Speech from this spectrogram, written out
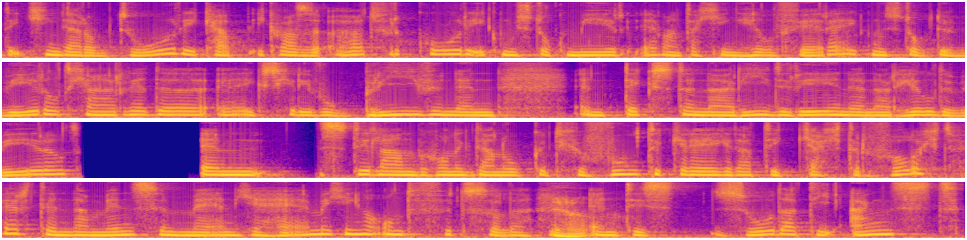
ik ging daarop door. Ik, had, ik was de uitverkoren. Ik moest ook meer, hè, want dat ging heel ver. Hè. Ik moest ook de wereld gaan redden. Hè. Ik schreef ook brieven en, en teksten naar iedereen en naar heel de wereld. En stilaan begon ik dan ook het gevoel te krijgen dat ik achtervolgd werd en dat mensen mijn geheimen gingen ontfutselen. En het is zo dat die angst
